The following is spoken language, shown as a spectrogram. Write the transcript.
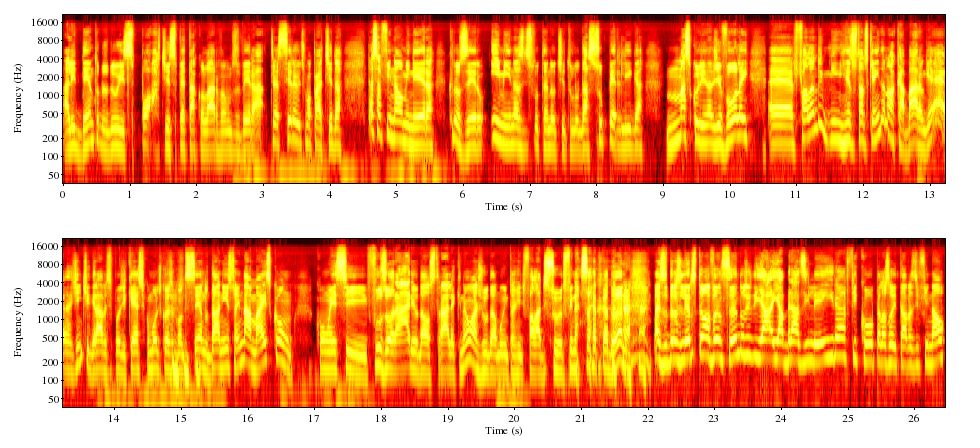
ali dentro do esporte espetacular, vamos ver a terceira e última partida dessa final mineira, Cruzeiro e Minas disputando o título da Superliga Masculina de Vôlei. É, falando em resultados que ainda não acabaram, é, a gente grava esse podcast com um monte de coisa acontecendo, dá nisso, ainda mais com, com esse fuso horário da Austrália, que não ajuda muito a gente falar de surf nessa época do ano, mas os brasileiros estão avançando e a, e a brasileira ficou pelas oitavas de final,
